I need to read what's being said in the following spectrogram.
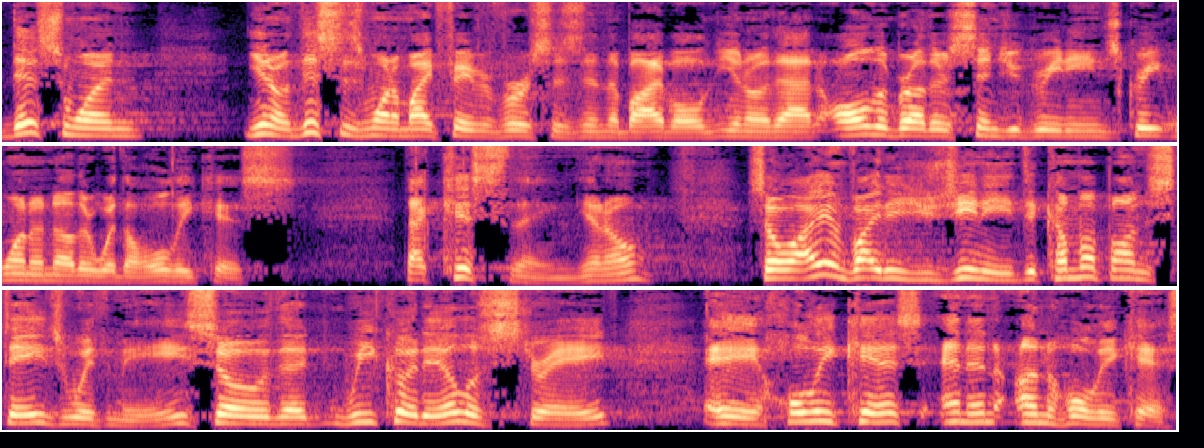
This one, you know, this is one of my favorite verses in the Bible, you know, that all the brothers send you greetings, greet one another with a holy kiss. That kiss thing, you know. So I invited Eugenie to come up on stage with me so that we could illustrate a holy kiss and an unholy kiss.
